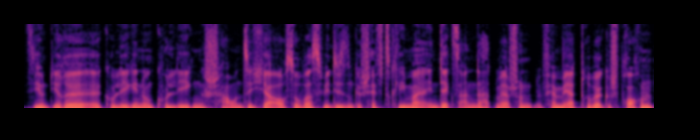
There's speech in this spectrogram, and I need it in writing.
Sie und Ihre äh, Kolleginnen und Kollegen schauen sich ja auch sowas wie diesen Geschäftsklimaindex an. Da hatten wir ja schon vermehrt drüber gesprochen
